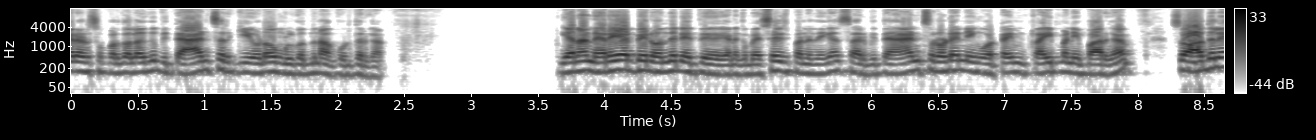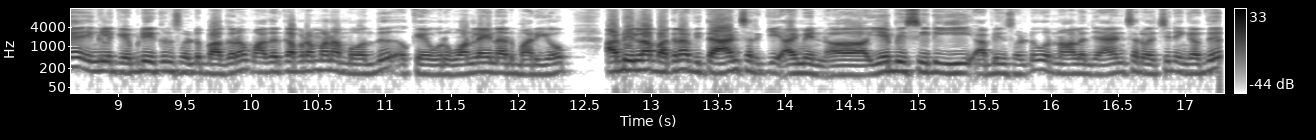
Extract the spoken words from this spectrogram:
பேரரசு பொறுத்தளவுக்கு வித் ஆன்சர் கீயோட உங்களுக்கு வந்து நான் கொடுத்துருக்கேன். ஏன்னா நிறைய பேர் வந்து நேற்று எனக்கு மெசேஜ் பண்ணிருந்தீங்க சார் வித் ஆன்சரோட நீங்கள் ஒரு டைம் ட்ரை பண்ணி பாருங்கள் ஸோ அதில் எங்களுக்கு எப்படி இருக்குன்னு சொல்லிட்டு பார்க்குறோம் அதுக்கப்புறமா நம்ம வந்து ஓகே ஒரு ஒன்லைனர் மாதிரியோ அப்படின்லாம் பார்த்தீங்கன்னா வித் ஆன்சர் கி ஐ மீன் ஏபிசிடிஇ அப்படின்னு சொல்லிட்டு ஒரு நாலஞ்சு ஆன்சர் வச்சு நீங்கள் வந்து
